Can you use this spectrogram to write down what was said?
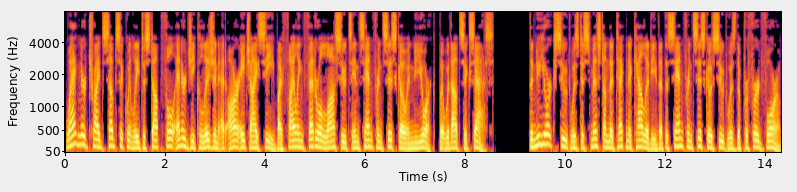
Wagner tried subsequently to stop full-energy collision at RHIC by filing federal lawsuits in San Francisco and New York, but without success. The New York suit was dismissed on the technicality that the San Francisco suit was the preferred forum.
